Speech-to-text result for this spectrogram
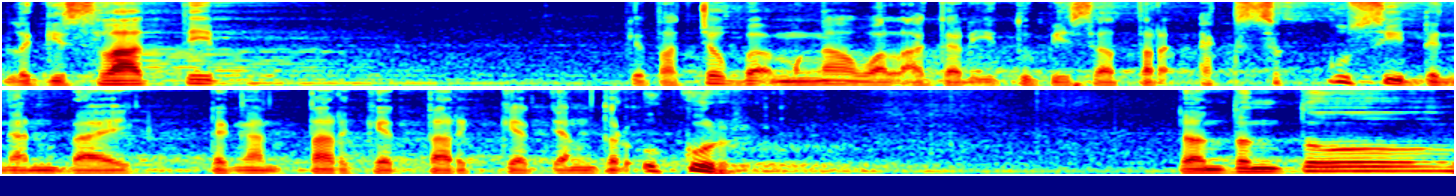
legislatif, kita coba mengawal agar itu bisa tereksekusi dengan baik dengan target-target yang terukur. Dan tentu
